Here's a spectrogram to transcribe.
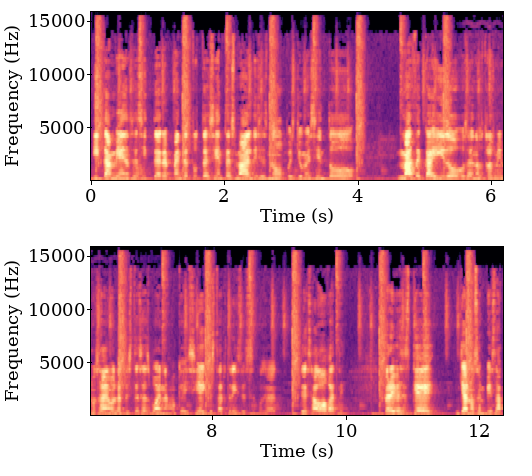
Y también, o sea, si de repente tú te sientes mal, dices, no, pues yo me siento más decaído. O sea, nosotros mismos sabemos, la tristeza es buena. Ok, sí, hay que estar tristes. O sea, desahógate. Pero hay veces que ya nos empieza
